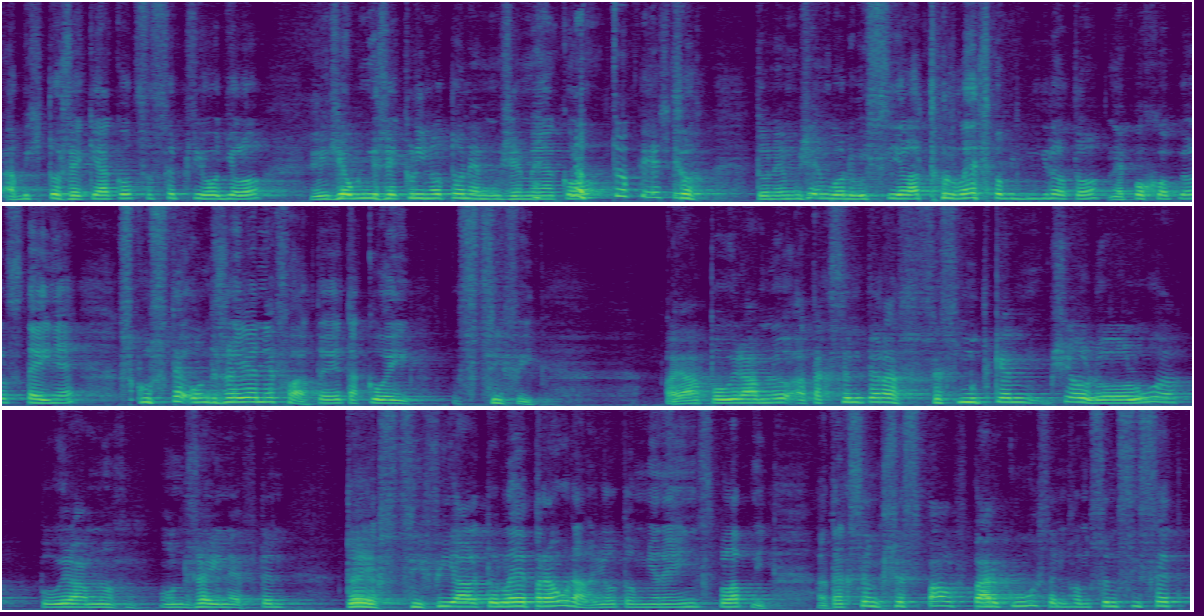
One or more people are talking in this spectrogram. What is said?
abych to řekl, jako, co se přihodilo. Jenže oni řekli, no to nemůžeme, jako, no, to, to, to nemůžeme odvysílat, tohle to by nikdo to nepochopil stejně. Zkuste Ondřeje Nefa, to je takový sci-fi. A já povídám, no a tak jsem teda se smutkem šel dolů a povídám, no Ondřej Nef, ten, to je sci-fi, ale tohle je pravda, jo, to mě není nic platný. A tak jsem přespal v parku, jsem, tam jsem si set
